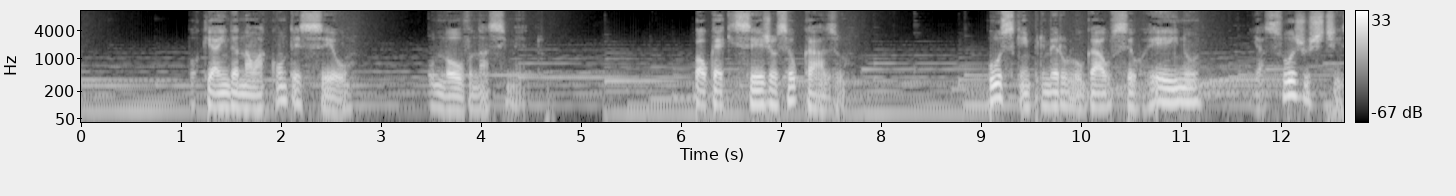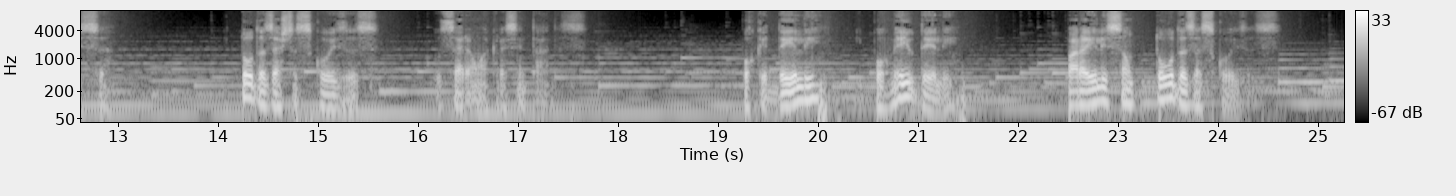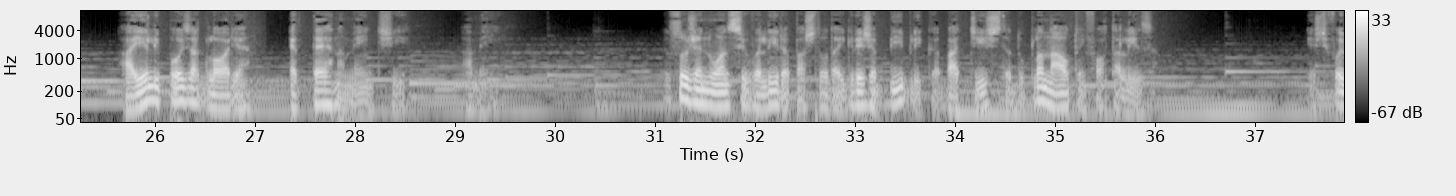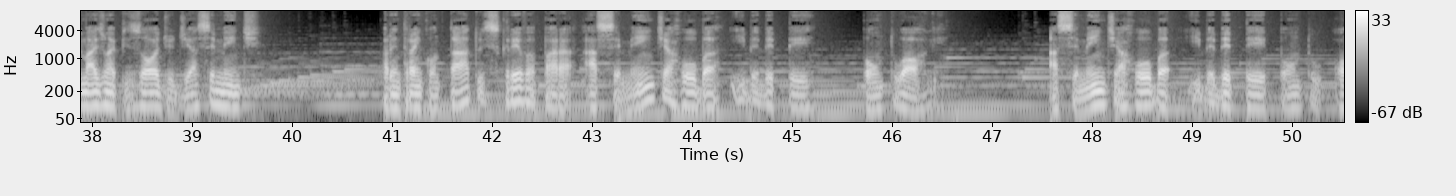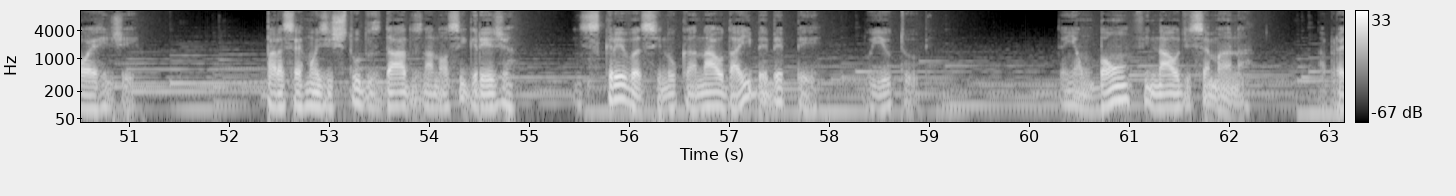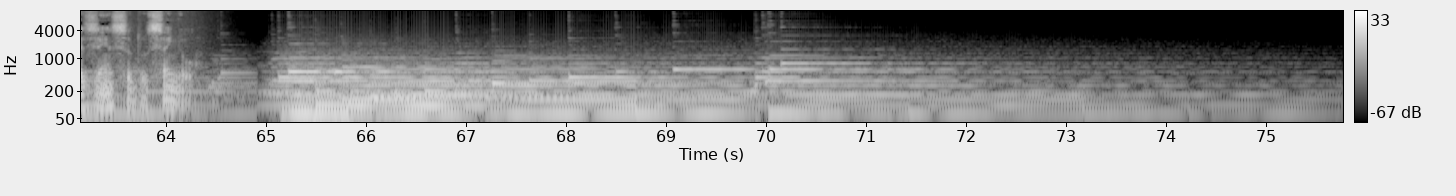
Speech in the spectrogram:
porque ainda não aconteceu o novo nascimento. Qualquer que seja o seu caso, busque em primeiro lugar o seu reino e a sua justiça, todas estas coisas vos serão acrescentadas porque dele e por meio dele, para ele são todas as coisas. A ele, pois, a glória eternamente. Amém. Eu sou Genuano Silva Lira, pastor da Igreja Bíblica Batista do Planalto, em Fortaleza. Este foi mais um episódio de A Semente. Para entrar em contato, escreva para asemente.ibbp.org asemente.ibbp.org. Para sermões e estudos dados na nossa igreja, inscreva-se no canal da IBBP no YouTube. Tenha um bom final de semana na presença do Senhor.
